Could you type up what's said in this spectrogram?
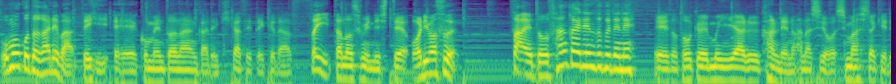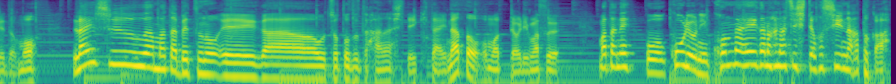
思うことがあればぜひ、えー、コメントなんかで聞かせてください。楽しみにしております。さあ、えっと、3回連続でね、えっと、東京 MER 関連の話をしましたけれども来週はまた別の映画をちょっとずつ話していきたいなと思っております。またねこう考慮にこんな映画の話してほしいなとか、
